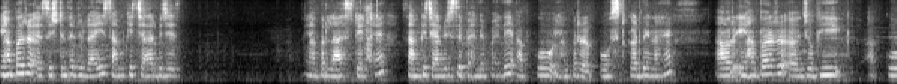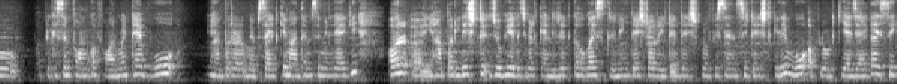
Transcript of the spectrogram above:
यहाँ पर सिक्सटीन जुलाई शाम के चार बजे, यहाँ पर लास्ट डेट है। शाम के चार बजे से पहले पहले आपको यहाँ पर पोस्ट कर देना है। और यहाँ पर जो भी आपको एप्लीकेशन फॉर्म का फॉर्मेट है, वो यहाँ पर वेबसाइट के माध्यम से मिल जाएगी। और यहाँ पर लिस्ट जो भी एलिजिबल कैंडिडेट का होगा स्क्रीनिंग टेस्ट और रिटर्न टेस्ट प्रोफिशेंसी टेस्ट के लिए वो अपलोड किया जाएगा इसी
